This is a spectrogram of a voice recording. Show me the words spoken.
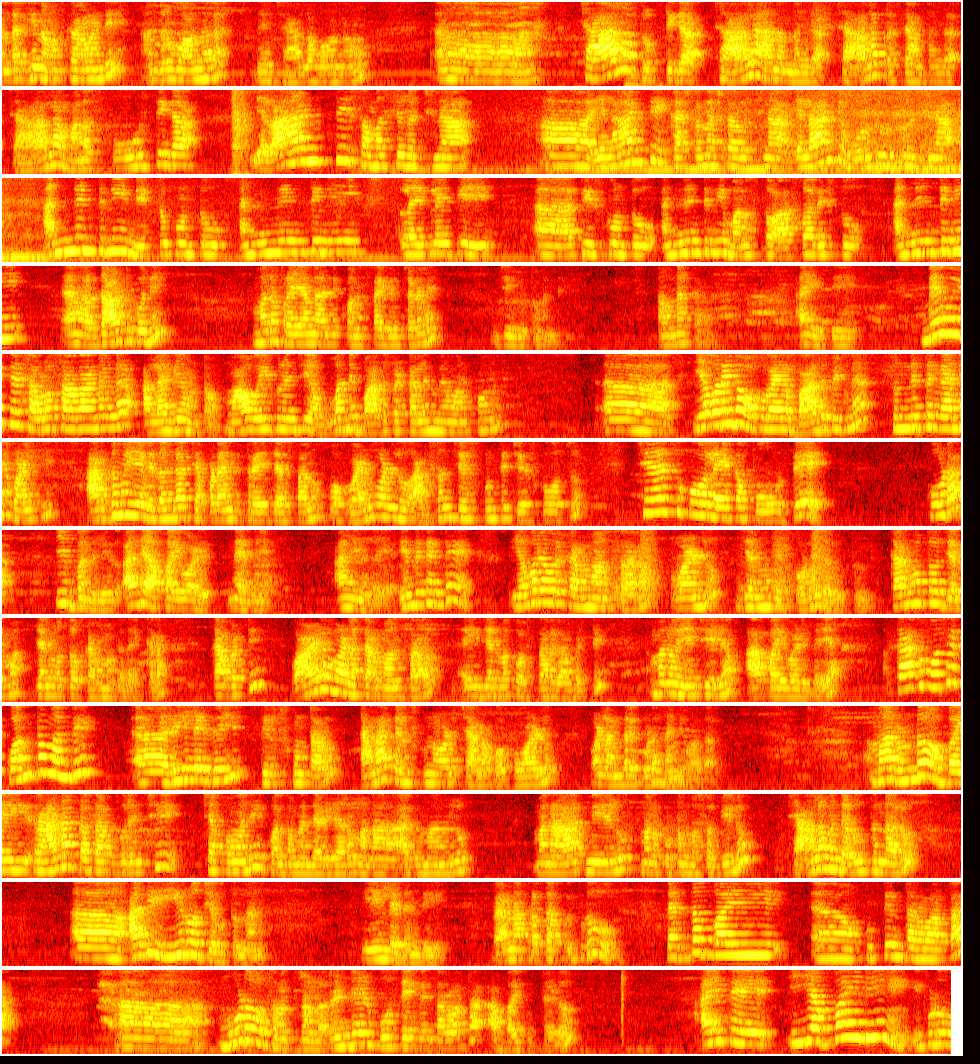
అందరికీ నమస్కారం అండి. అందరూ బాగున్నారా? నేను చాలా బాగున్నాను చాలా తృప్తిగా చాలా ఆనందంగా చాలా ప్రశాంతంగా చాలా మనస్ఫూర్తిగా ఎలాంటి సమస్యలు వచ్చినా ఎలాంటి కష్ట నష్టాలు వచ్చినా ఎలాంటి ఒడిదుడుకులు వచ్చినా అన్నింటినీ నెట్టుకుంటూ అన్నింటినీ లైఫ్లోకి తీసుకుంటూ అన్నింటినీ మనసుతో ఆస్వాదిస్తూ అన్నింటినీ దాటుకొని మన ప్రయాణాన్ని కొనసాగించడమే జీవితం అండి. అవునా కదా? అయితే మేమైతే సర్వసాధారణంగా అలాగే ఉంటాం. మా వైపు నుంచి ఎవరిని బాధ పెట్టాలని మేము అనుకోము. ఎవరైనా ఒకవేళ బాధ పెట్టినా సున్నితంగానే వాళ్ళకి అర్థమయ్యే విధంగా చెప్పడానికి ట్రై చేస్తాను. ఒకవేళ వాళ్ళు అర్థం చేసుకుంటే చేసుకోవచ్చు. చేసుకోలేకపోతే కూడా ఇబ్బంది లేదు. అది ఆ పైవాడి నిర్ణయం. ఆయన దయ ఎందుకంటే ఎవరెవరి కర్మానుసారం వాళ్ళు జన్మ తీసుకోవడం జరుగుతుంది. కర్మతో జన్మ జన్మతో కర్మ కదా ఇక్కడ. కాబట్టి వాళ్ళ వాళ్ళ కర్మానుసారం ఈ జన్మకు వస్తారు కాబట్టి మనం ఏం చేయలేం? ఆ పైవాడి దయ. కాకపోతే కొంతమంది రియలైజ్ అయ్యి తెలుసుకుంటారు. అలా తెలుసుకున్న వాళ్ళు చాలా గొప్పవాళ్ళు. వాళ్ళందరికీ కూడా ధన్యవాదాలు. మా రెండో అబ్బాయి రాణా ప్రతాప్ గురించి చెప్పమని కొంతమంది అడిగారు మన అభిమానులు మన ఆత్మీయులు మన కుటుంబ సభ్యులు. చాలామంది అడుగుతున్నారు. అది ఈరోజు చెబుతున్నాను. ఏం లేదండి. రాణా ప్రతాప్ ఇప్పుడు పెద్ద అబ్బాయి పుట్టిన తర్వాత మూడవ సంవత్సరంలో రెండేళ్ళు పూర్తి అయిపోయిన తర్వాత అబ్బాయి పుట్టాడు. అయితే ఈ అబ్బాయిని ఇప్పుడు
